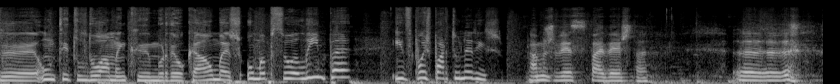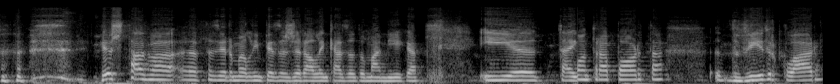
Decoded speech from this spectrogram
eh, um título do homem que mordeu o cão, mas uma pessoa limpa e depois parte o nariz. Vamos ver se vai desta. Eh, eu estava a fazer uma limpeza geral em casa de uma amiga e eh, tem contra a porta de vidro, claro,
